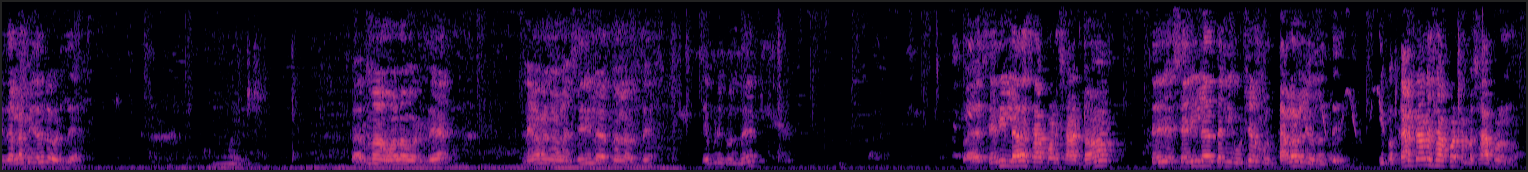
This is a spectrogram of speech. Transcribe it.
இதெல்லாமே எதில் வருது? கர்மாவால் வருது. நேரங்காலம் சரியில்லாததுனால வருது. எப்படி சொல்லுது இப்போ சரியில்லாத சாப்பாடு சாப்பிட்டோம். சரி சரியில்லாத தண்ணி குடிச்சு நமக்கு தலைவலி வந்துடுது. இப்போ கரெக்டான சாப்பாடு நம்ம சாப்பிடணும்.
